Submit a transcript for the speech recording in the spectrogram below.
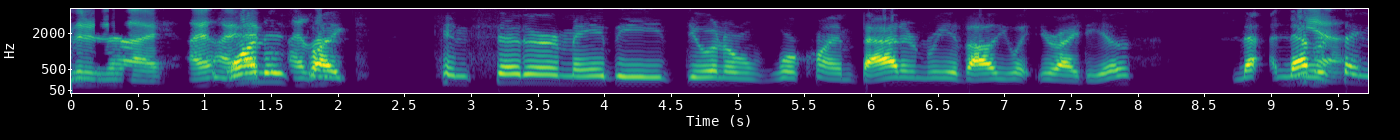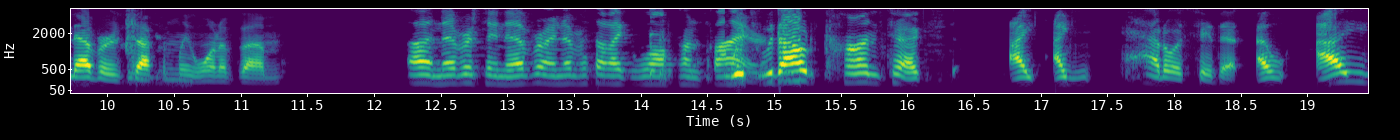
Neither did I. I, I one I, is I learned- like consider maybe doing a war crime bad and reevaluate your ideas. Ne- never Yeah. say never is definitely one of them. Uh, never say never. I never thought I could walk on fire. which without context, I I how do I say that? I I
